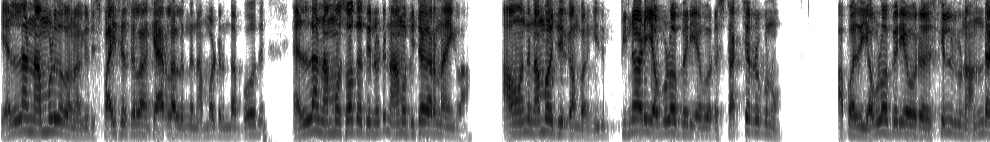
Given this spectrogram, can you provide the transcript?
எல்லாம் நம்மளுது ஸ்பைசஸ் எல்லாம் கேரளால இருந்து நம்மகிட்ட இருந்தா போகுது. எல்லாம் நம்ம சோத்தை தின்னுட்டு நாம பிச்சைக்காரன் ஆகிக்கலாம் அவன் வந்து நம்ம வச்சிருக்கான் பாருங்க. இது பின்னாடி எவ்வளோ பெரிய ஒரு ஸ்ட்ரக்சர் இருக்கணும். அப்போ அது எவ்வளோ பெரிய ஒரு ஸ்கில் இருக்கணும். அந்த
